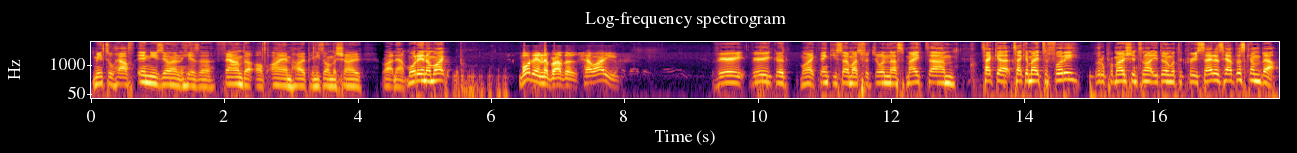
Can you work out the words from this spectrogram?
mental health in New Zealand. He is a founder of I Am Hope, and he's on the show right now. Morena, Mike. Morena, brothers. How are you? Very, very good, Mike. Thank you so much for joining us, mate. Um, take a take a mate to footy. Little promotion tonight you're doing with the Crusaders. How'd this come about?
